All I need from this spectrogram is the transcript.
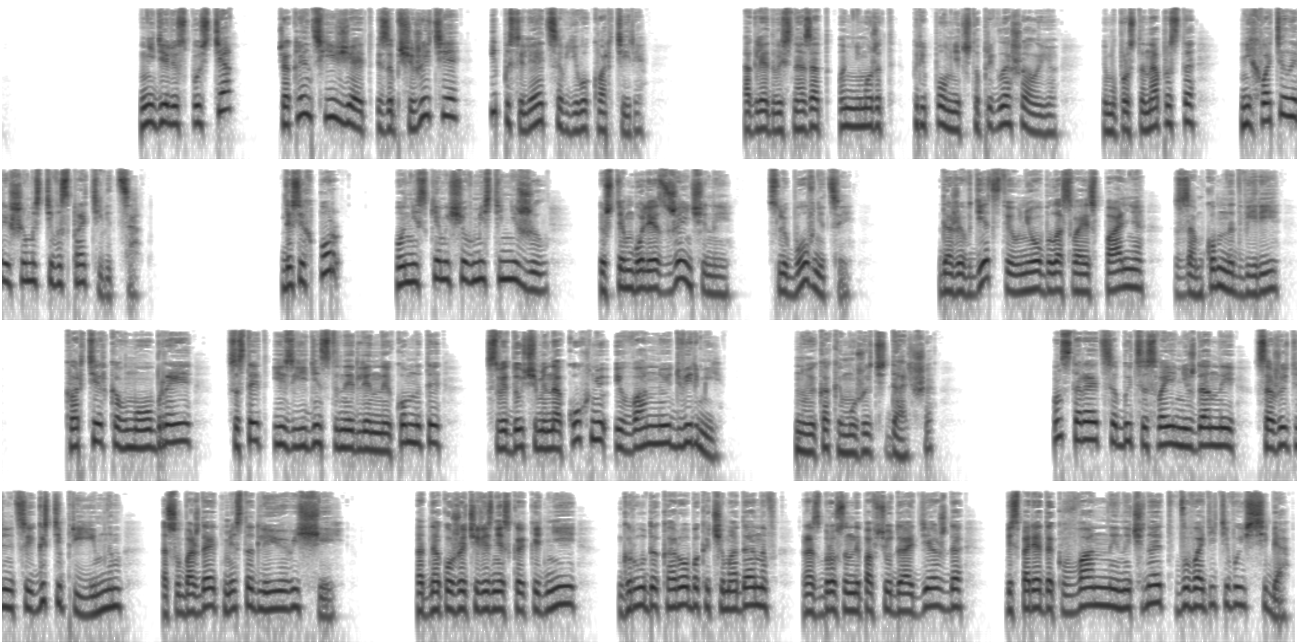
Неделю спустя Жаклин съезжает из общежития и поселяется в его квартире. Оглядываясь назад, он не может припомнить, что приглашал ее. Ему просто-напросто не хватило решимости воспротивиться. До сих пор он ни с кем еще вместе не жил, уж тем более с женщиной, с любовницей. Даже в детстве у него была своя спальня с замком на двери. Квартирка в Моубрее состоит из единственной длинной комнаты с ведущими на кухню и ванную дверьми. Ну и как ему жить дальше? Он старается быть со своей нежданной сожительницей гостеприимным, освобождает место для ее вещей. Однако уже через несколько дней груда коробок и чемоданов, разбросанная повсюду одежда, беспорядок в ванной начинает выводить его из себя.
